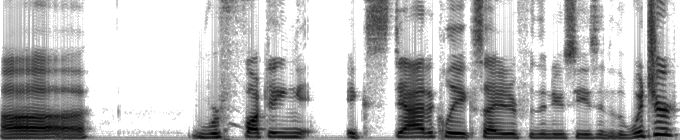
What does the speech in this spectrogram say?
Uh, we're fucking ecstatically excited for the new season of The Witcher.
